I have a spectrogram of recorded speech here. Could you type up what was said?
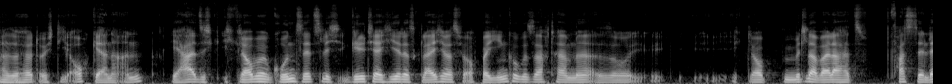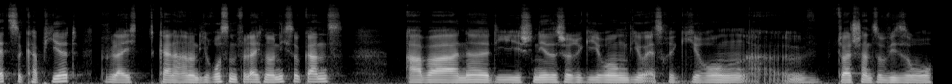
Also hört euch die auch gerne an. Ja, also ich, ich glaube, grundsätzlich gilt ja hier das Gleiche, was wir auch bei Jinko gesagt haben. Ne? Also ich, ich glaube, mittlerweile hat es fast der Letzte kapiert. Vielleicht, keine Ahnung, die Russen vielleicht noch nicht so ganz. Aber ne, die chinesische Regierung, die US-Regierung, äh, Deutschland sowieso,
